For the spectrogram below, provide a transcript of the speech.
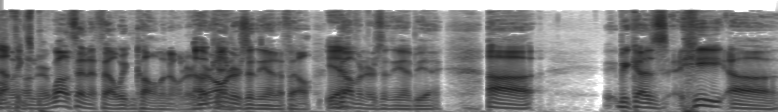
call nothing's- him an owner. Well, it's NFL. We can call him an owner. They're Okay. owners in the NFL, Yeah. governors in the NBA, uh, because he, uh,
